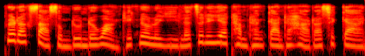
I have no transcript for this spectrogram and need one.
เพื่อรักษาสมดุลระหว่างเทคโนโลยีและจริยธรรมทางการทหารราชการ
